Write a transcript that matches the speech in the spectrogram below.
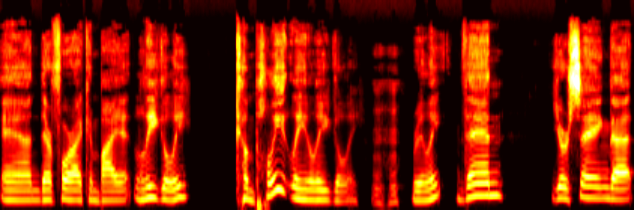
and therefore I can buy it legally, completely legally, mm-hmm. really. Then you're saying that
